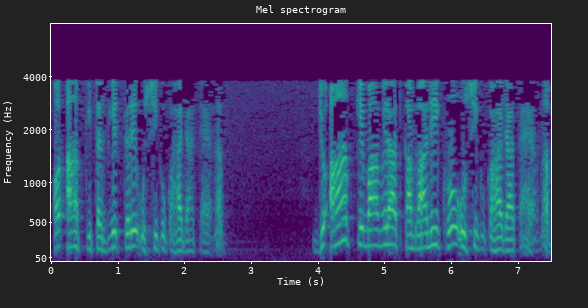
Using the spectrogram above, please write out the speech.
اور آپ کی تربیت کرے، اسی کو کہا جاتا ہے رب. جو آپ کے معاملات کا مالک ہو، اسی کو کہا جاتا ہے رب.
